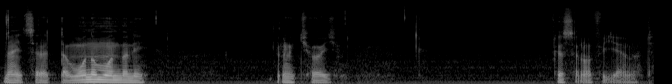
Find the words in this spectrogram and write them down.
Nányt szerettem volna mondani. Úgyhogy köszönöm a figyelmet.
